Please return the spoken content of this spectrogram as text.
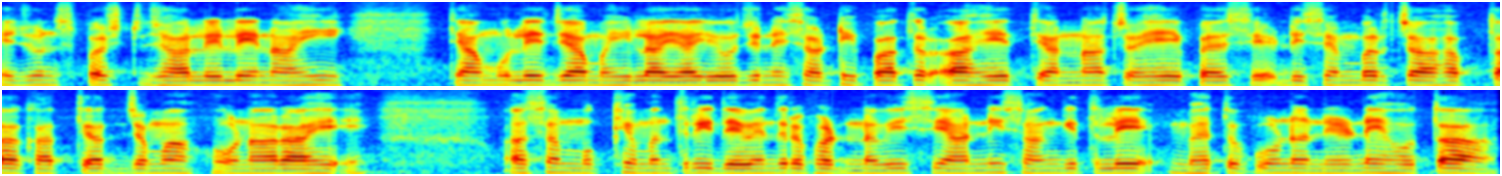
अजून स्पष्ट झालेले नाही. त्यामुळे ज्या महिला या योजनेसाठी पात्र आहेत त्यांनाच हे पैसे डिसेंबरचा हप्ता खात्यात जमा होणार आहे. असं मुख्यमंत्री देवेंद्र फडणवीस यांनी सांगितले. महत्त्वपूर्ण निर्णय होता.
